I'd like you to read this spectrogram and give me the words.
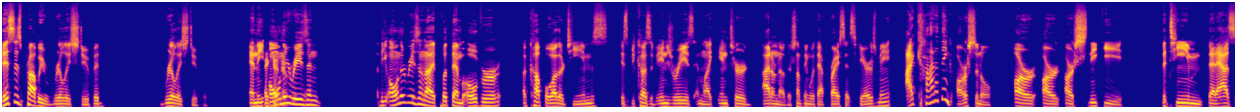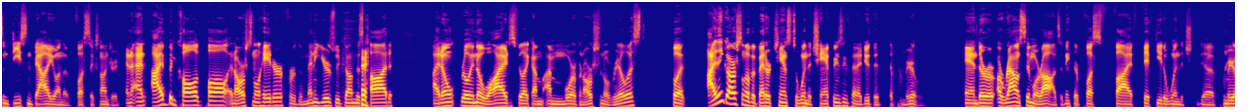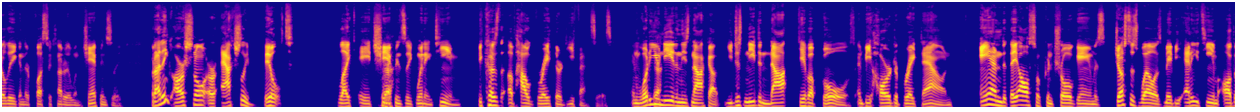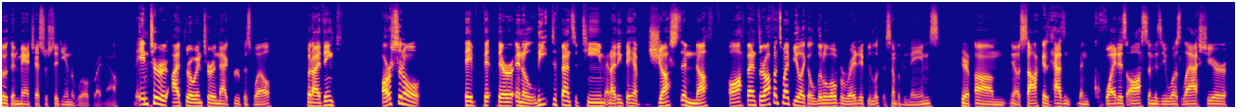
This is probably really stupid, really stupid. And the I think I only reason, the only reason that I put them over a couple other teams is because of injuries and like Inter. I don't know. There's something with that price that scares me. I kind of think Arsenal are are are sneaky. The team that has some decent value on the plus 600. And, and I've been called, Paul, an Arsenal hater for the many years we've done this pod. I don't really know why. I just feel like I'm, I'm more of an Arsenal realist. But I think Arsenal have a better chance to win the Champions League than I do the, the Premier League and they're around similar odds. I think they're plus 550 to win the, the Premier League and they're plus 600 to win the Champions League. But I think Arsenal are actually built like a Champions League winning team because of how great their defense is. And what do you Yeah. need in these knockout? You just need to not give up goals and be hard to break down. And they also control games just as well as maybe any team other than Manchester City in the world right now. Inter, I'd throw Inter in that group as well. But I think Arsenal, they they're an elite defensive team, and I think they have just enough offense. Their offense might be like a little overrated if you look at some of the names. Yep. Um, you know, Saka hasn't been quite as awesome as he was last year.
